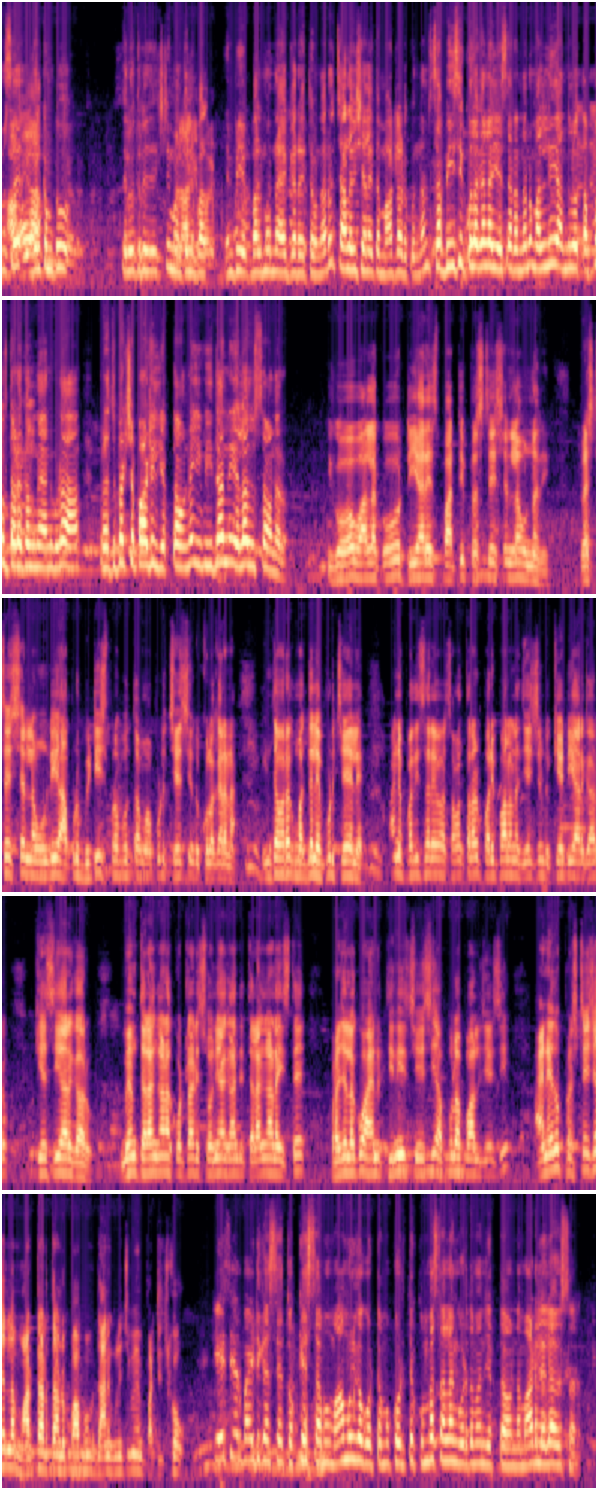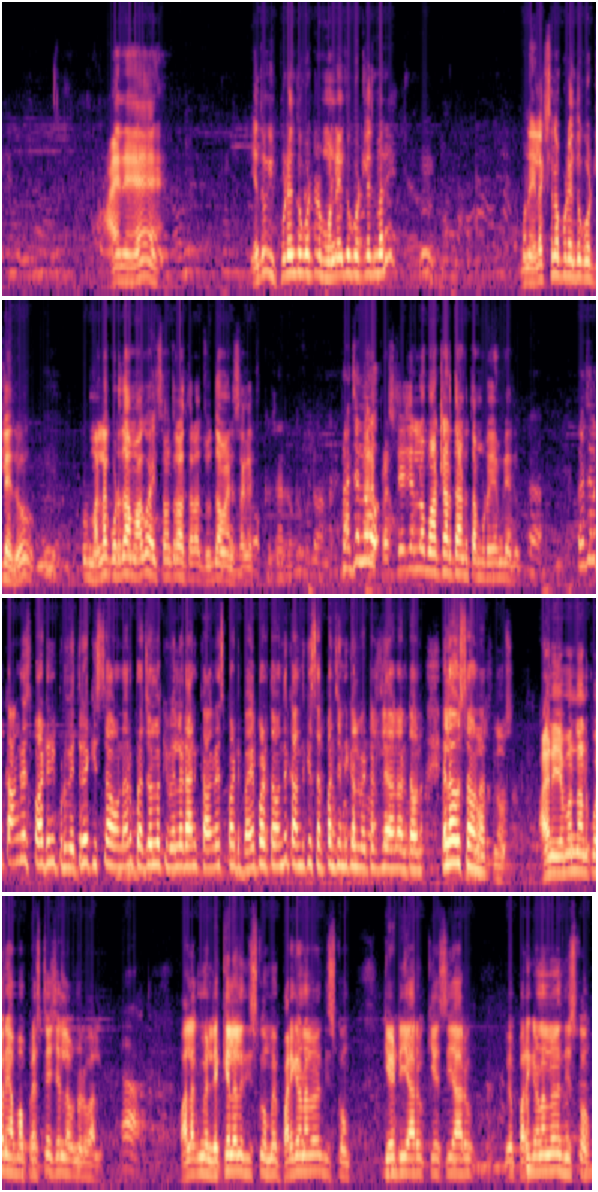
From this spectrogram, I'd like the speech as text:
నమస్తే welcome to Telugu three sixty మనతో MP Balmoor Naik గారు అయితే ఉన్నారు. చాలా విషయాలు అయితే మాట్లాడుకుందాం. సార్ బీసీ కులగంగా చేశారన్నారు. మళ్ళీ అందులో తప్పులు తడకలు ఉన్నాయని కూడా ప్రతిపక్ష పార్టీలు చెప్తా ఉన్నాయి. ఈ విధాన్ని ఎలా చూస్తా ఉన్నారు? ఇగో వాళ్ళకు టీఆర్ఎస్ పార్టీ ప్రెస్టేషన్లో ఉన్నది. ప్రెస్టేషన్లో ఉండి అప్పుడు బ్రిటిష్ ప్రభుత్వం అప్పుడు చేసిండు కులకరణ. ఇంతవరకు మధ్యలో ఎప్పుడు చేయలే. ఆయన పది సరే సంవత్సరాలు పరిపాలన చేసిండు కేటీఆర్ గారు కేసీఆర్ గారు. మేము తెలంగాణ కొట్లాడి సోనియా గాంధీ తెలంగాణ ఇస్తే ప్రజలకు ఆయన తిని చేసి అప్పుల పాలు చేసి ఆయన ఏదో ప్రెస్టేషన్లో మాట్లాడుతాడు పాపం దాని గురించి మేము పట్టించుకోం. కేసీఆర్ బయటికి వస్తే తొక్కేస్తాము మామూలుగా కొట్టము కొడితే కుంభస్థలం కొడతామని చెప్తా ఉన్న మాటలు ఎలా చూస్తారు ఆయనే ఎందుకు ఇప్పుడు ఎందుకు కొట్టాడు? మొన్న ఎందుకు కొట్టలేదు మరి? మొన్న ఎలక్షన్ అప్పుడు ఎందుకు కొట్టలేదు? ఇప్పుడు మళ్ళీ కొడదాం మాకు ఐదు సంవత్సరాల తర్వాత చూద్దాం ఆయన సంగతి. ప్రజలు ప్రెస్టేషన్లో మాట్లాడుతాడు తమ్ముడు ఏం లేదు. ప్రజలు కాంగ్రెస్ పార్టీని ఇప్పుడు వ్యతిరేకిస్తా ఉన్నారు. ప్రజల్లోకి వెళ్ళడానికి కాంగ్రెస్ పార్టీ భయపడతా ఉంది. అందుకే సర్పంచ్ ఎన్నికలు పెట్టట్లేదు అని అంటా ఉన్నారు ఎలా చూస్తా ఉన్నారు? ఆయన ఏమన్నా అనుకోని అమ్మ ప్రెస్టేషన్లో ఉన్నాడు వాళ్ళు. వాళ్ళకి మేము లెక్కలలో తీసుకోం మేము పరిగణనలోనే తీసుకోం. కేటీఆర్ కేసీఆర్ మేము పరిగణనలోనే తీసుకోం.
